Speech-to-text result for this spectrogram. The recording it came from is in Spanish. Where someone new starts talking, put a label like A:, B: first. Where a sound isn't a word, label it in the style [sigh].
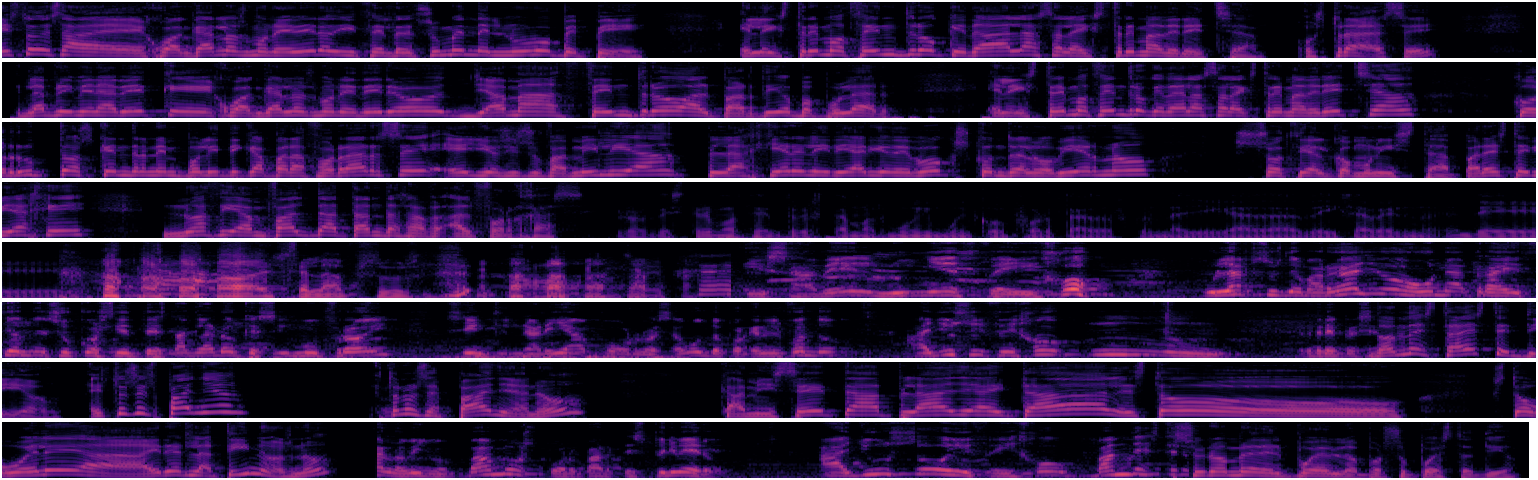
A: Esto es eh, Juan Carlos Monedero, dice el resumen del nuevo PP. El extremo centro que da alas a la extrema derecha. Ostras, ¿eh? Es la primera vez que Juan Carlos Monedero llama centro al Partido Popular. El extremo centro que da alas a la extrema derecha, corruptos que entran en política para forrarse, ellos y su familia, plagiar el ideario de Vox contra el gobierno, socialcomunista. Para este viaje no hacían falta tantas alforjas.
B: Los de extremo centro estamos muy, muy confortados con la llegada de Isabel. de. [laughs]
C: Ese lapsus. [laughs]
D: Isabel Núñez Feijó. ¿Un lapsus de Margallo o una traición del subconsciente? Está claro que Sigmund Freud se inclinaría por lo segundo, porque en el fondo Ayuso y Feijó mmm, representan...
A: ¿Dónde está este tío? ¿Esto es España? Esto no es España, ¿no? Camiseta, playa y tal. Esto. Esto huele a aires latinos, ¿no?
D: Lo mismo. Vamos por partes. Primero, Ayuso y Feijó van de este.
A: Es un hombre del pueblo, por supuesto, tío.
